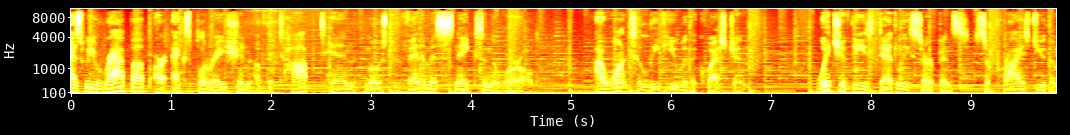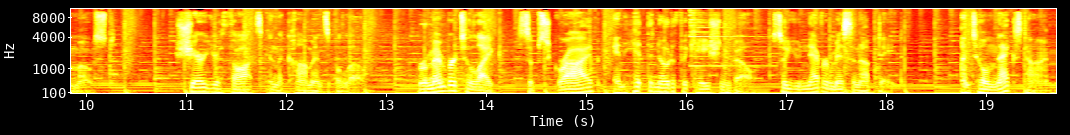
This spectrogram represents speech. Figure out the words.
As we wrap up our exploration of the top 10 most venomous snakes in the world, I want to leave you with a question. Which of these deadly serpents surprised you the most? Share your thoughts in the comments below. Remember to like, subscribe, and hit the notification bell so you never miss an update. Until next time,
